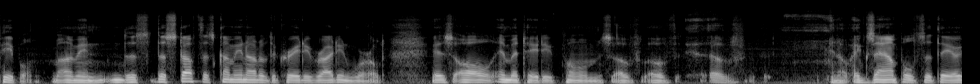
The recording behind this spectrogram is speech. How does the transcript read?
people. I mean, this the stuff that's coming out of the creative writing world is all imitative poems of of of you know examples that they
